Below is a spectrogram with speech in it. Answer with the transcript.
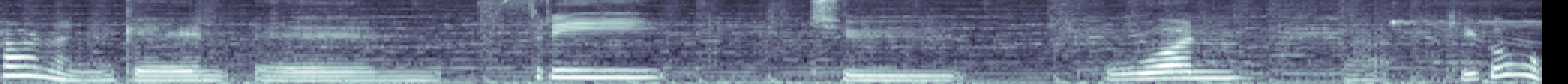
Turning again in three, two, one. Back you go.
